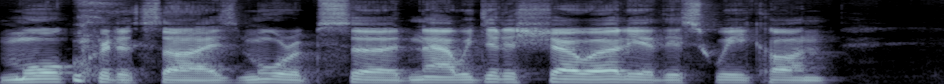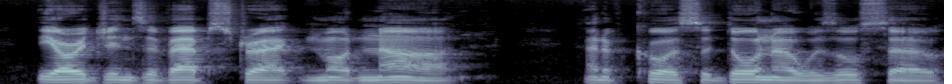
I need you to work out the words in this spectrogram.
more criticized, more absurd. Now, we did a show earlier this week on the origins of abstract modern art. And of course, Adorno was also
